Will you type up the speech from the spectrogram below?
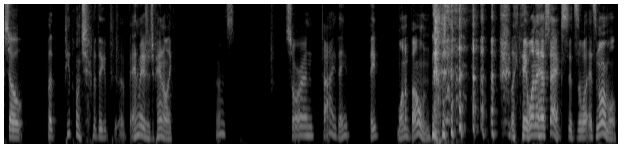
So, but people in but the uh, animators in Japan are like, no, it's Sora and Tai. They they want a bone. like they want to have sex. It's it's normal.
